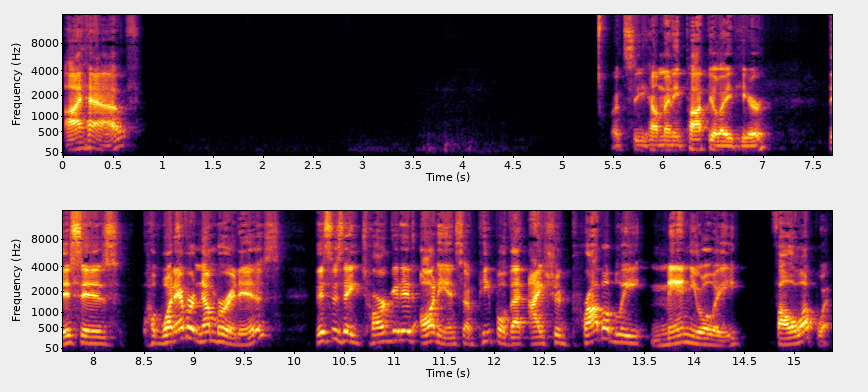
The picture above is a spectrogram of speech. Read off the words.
I have. Let's see how many populate here. This is whatever number it is. This is a targeted audience of people that I should probably manually follow up with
